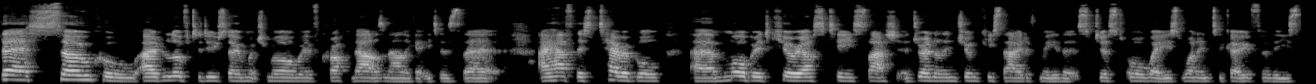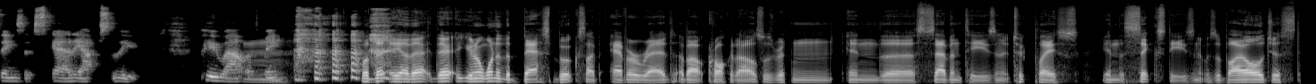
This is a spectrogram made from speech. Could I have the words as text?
They're so cool. I'd love to do so much more with crocodiles and alligators. There, I have this terrible um, morbid curiosity slash adrenaline junkie side of me that's just always wanting to go for these things that scare the absolute poo out of mm. me. well, the, yeah, they're, they're, you know, one of the best books I've ever read about crocodiles was written in the 70s and it took place in the 60s. And it was a biologist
